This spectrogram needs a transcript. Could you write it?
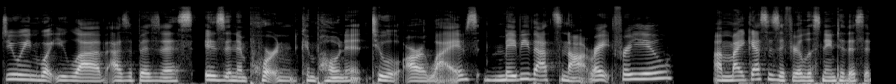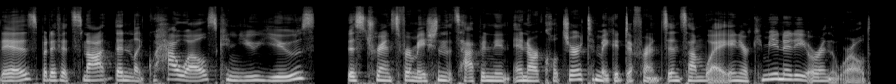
doing what you love as a business is an important component to our lives. Maybe that's not right for you. Um, my guess is if you're listening to this, it is. But if it's not, then like how else can you use this transformation that's happening in our culture to make a difference in some way in your community or in the world?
